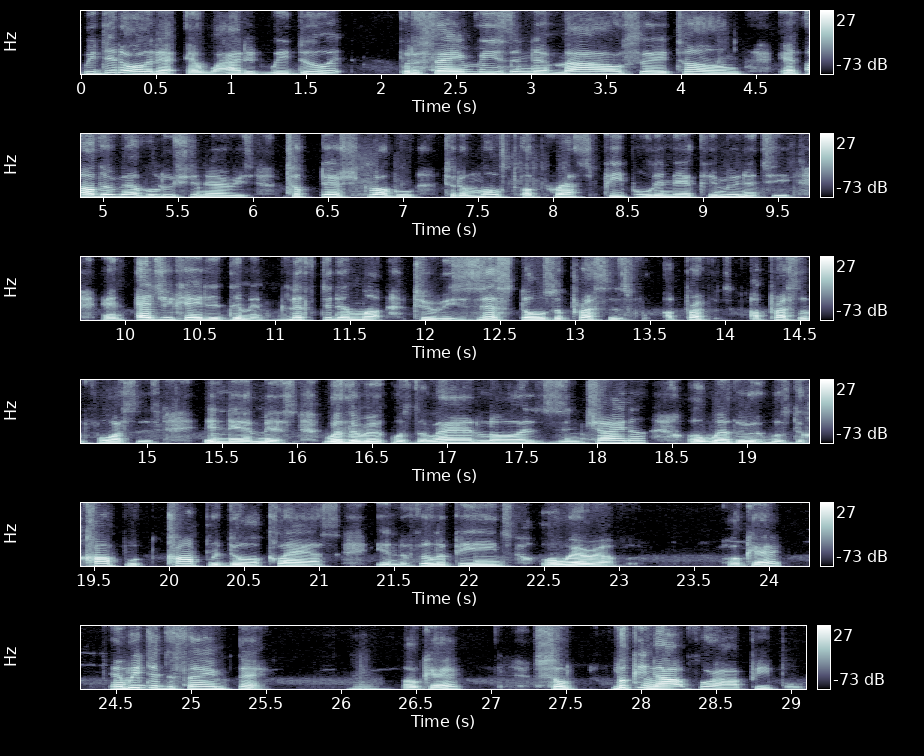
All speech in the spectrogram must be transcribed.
We did all of that. And why did we do it? For the same reason that Mao Zedong and other revolutionaries took their struggle to the most oppressed people in their community and educated them and lifted them up to resist those oppressors, oppress, oppressive forces in their midst, whether it was the landlords in China or whether it was the comp- comprador class in the Philippines or wherever. Okay? And we did the same thing. Okay? So looking out for our people,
